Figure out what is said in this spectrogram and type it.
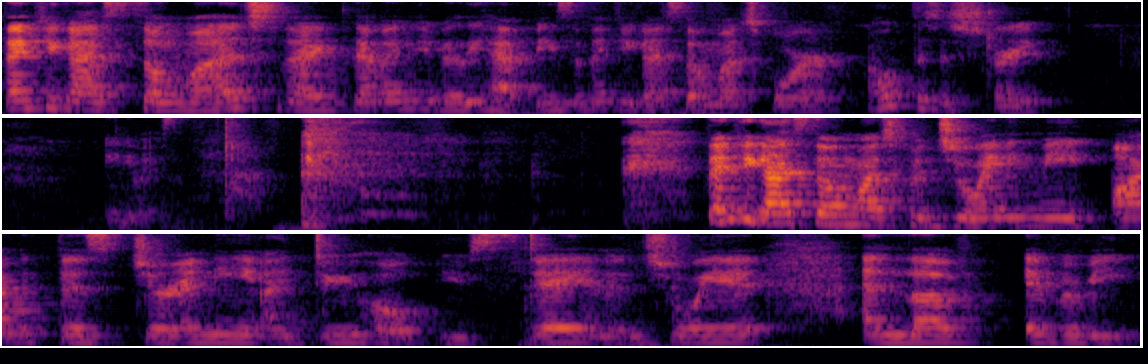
Thank you guys so much. Like that made me really happy. So thank you guys so much for, I hope this is straight. Anyways. Thank you guys so much for joining me on this journey. I do hope you stay and enjoy it and love every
